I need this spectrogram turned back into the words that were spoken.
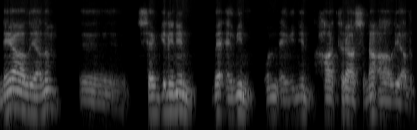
Neye ağlayalım? E, sevgilinin ve evin, onun evinin hatırasına ağlayalım.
